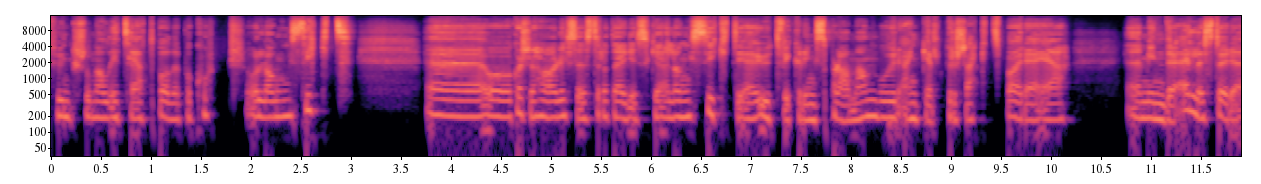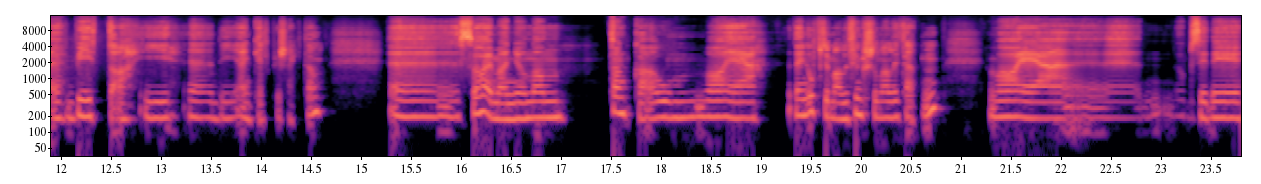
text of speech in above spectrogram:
funksjonalitet både på kort og lang sikt. Og kanskje har disse strategiske, langsiktige utviklingsplanene hvor enkeltprosjekt bare er mindre eller større biter i de enkeltprosjektene. Så har man jo noen tanker om hva er den optimale funksjonaliteten. Hva er eh, si, de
